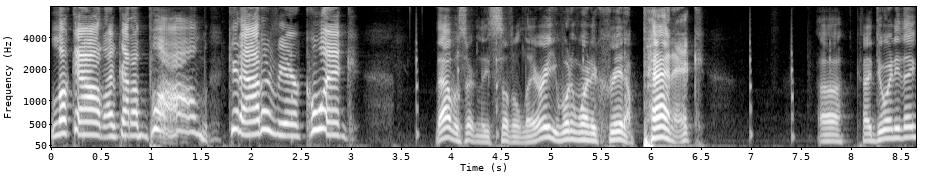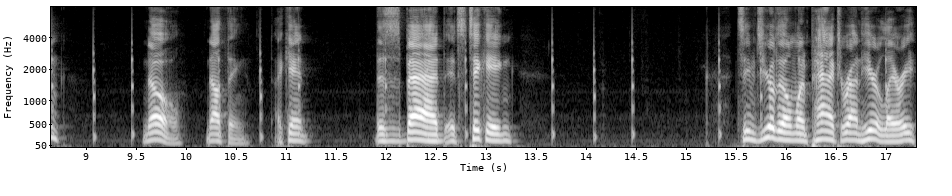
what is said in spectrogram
Look out! I've got a bomb! Get out of here, quick! That was certainly subtle, Larry. You wouldn't want to create a panic. Uh, can I do anything? No, nothing. I can't. This is bad. It's ticking. It seems you're the only one panicked around here, Larry.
